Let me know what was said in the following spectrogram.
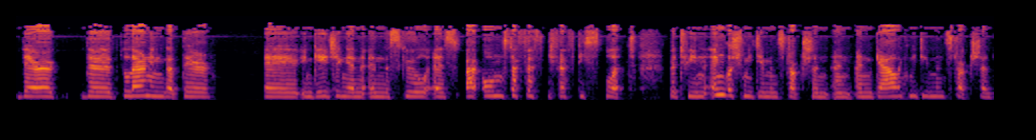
they're, the learning that they're uh, engaging in, in the school is almost a 50-50 split between English medium instruction and, and Gaelic medium instruction.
